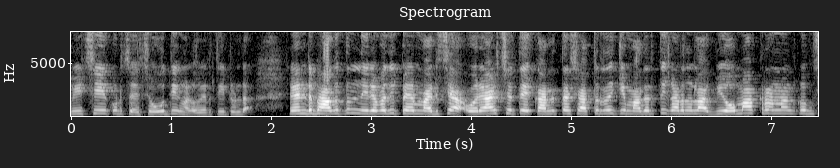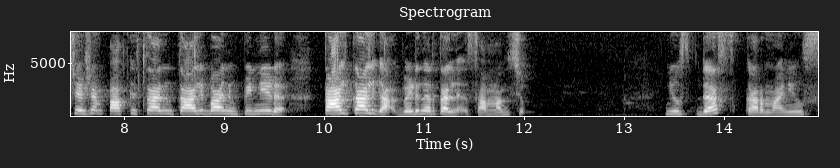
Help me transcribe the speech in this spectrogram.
വീഴ്ചയെക്കുറിച്ച് ചോദ്യങ്ങൾ ഉയർത്തിയിട്ടുണ്ട്. രണ്ട് ഭാഗത്തും നിരവധി പേർ മരിച്ച ഒരാഴ്ചത്തെ കനത്ത ശത്രുതയ്ക്കും അതിർത്തി കടന്നുള്ള വ്യോമാക്രമണങ്ങൾക്കും ശേഷം പാകിസ്ഥാനും താലിബാനും പിന്നീട് താൽക്കാലിക വെടിനിർത്തലിന് സമ്മതിച്ചു. News desk Karma news.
